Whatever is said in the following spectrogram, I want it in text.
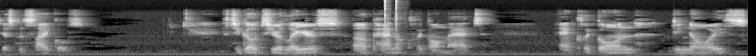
just in cycles. Is you go to your layers uh, panel, click on that, and click on denoise.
